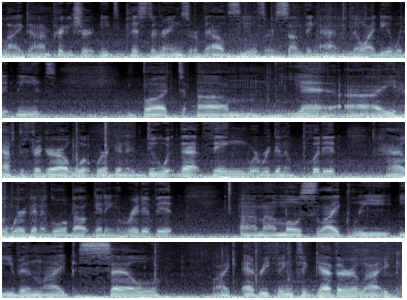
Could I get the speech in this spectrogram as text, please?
like I'm pretty sure it needs piston rings or valve seals or something. I have no idea what it needs. But um, yeah, I have to figure out what we're gonna do with that thing, where we're gonna put it, how we're gonna go about getting rid of it. Um, I'll most likely even like sell like everything together, like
